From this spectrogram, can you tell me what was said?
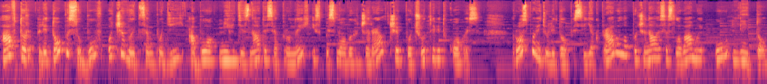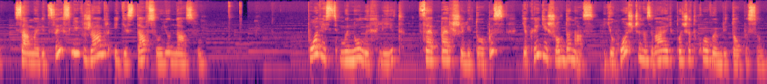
Автор літопису був очевидцем подій або міг дізнатися про них із письмових джерел чи почути від когось. Розповідь у літописі, як правило, починалася словами у літо. Саме від цих слів жанр і дістав свою назву. Повість минулих літ це перший літопис, який дійшов до нас. Його ще називають початковим літописом.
